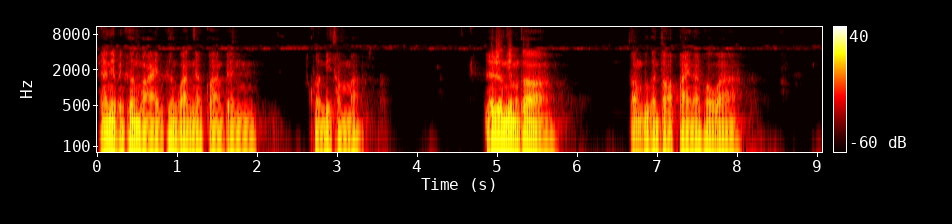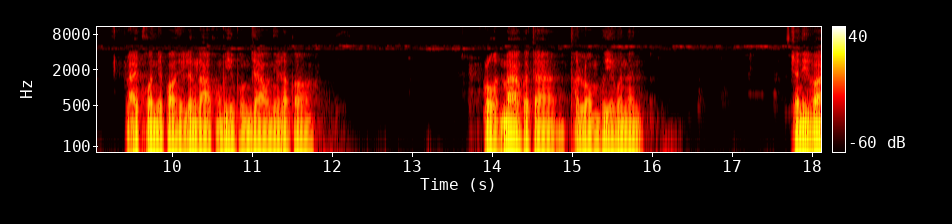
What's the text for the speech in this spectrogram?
และนี่เป็นเครื่องหมายเครื่องวัดนะความเป็น คนมีธรรมะ แล้วเรื่องนี้มันก็ต้องดูกันต่อไปนะ เพราะว่า หลายคนเนี่ยพอเห็นเรื่องราวของผู้หญิงผมยาวนี่แล้วก็ โกรธมากก็จะถล่มผู้หญิงคนนั้นชนิดว่า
